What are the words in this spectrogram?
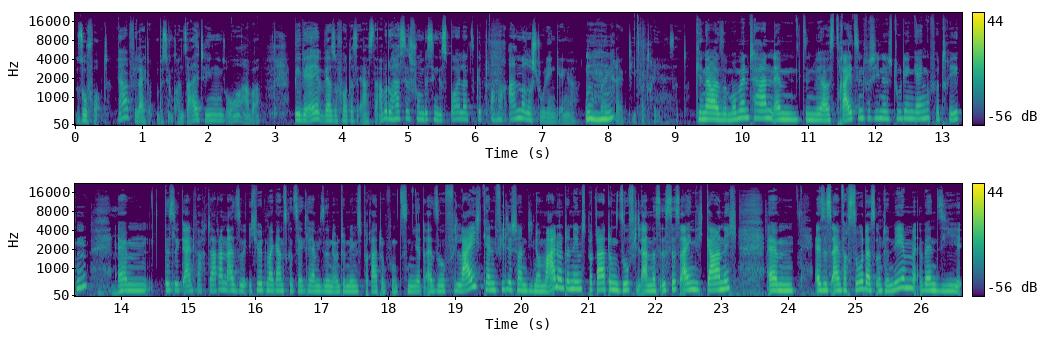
Sofort, ja, vielleicht auch ein bisschen Consulting, so, aber BWL wäre sofort das Erste. Aber du hast es schon ein bisschen gespoilert, es gibt auch noch andere Studiengänge, die mhm. bei Kreativ vertreten sind. Genau, also momentan ähm, sind wir aus 13 verschiedenen Studiengängen vertreten. Mhm. Ähm, das liegt einfach daran, also ich würde mal ganz kurz erklären, wie so eine Unternehmensberatung funktioniert. Also vielleicht kennen viele schon die normale Unternehmensberatung, so viel anders ist es eigentlich gar nicht. Ähm, es ist einfach so, dass Unternehmen, wenn sie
